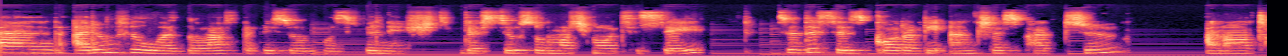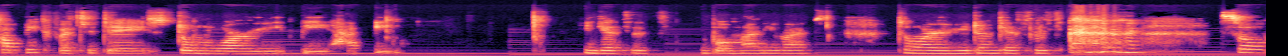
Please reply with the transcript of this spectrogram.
And I don't feel like the last episode was finished. There's still so much more to say. So, this is God of the Anxious Part 2. And our topic for today is Don't Worry, Be Happy. You get it? Marley vibes. Don't worry, you don't get it. so,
